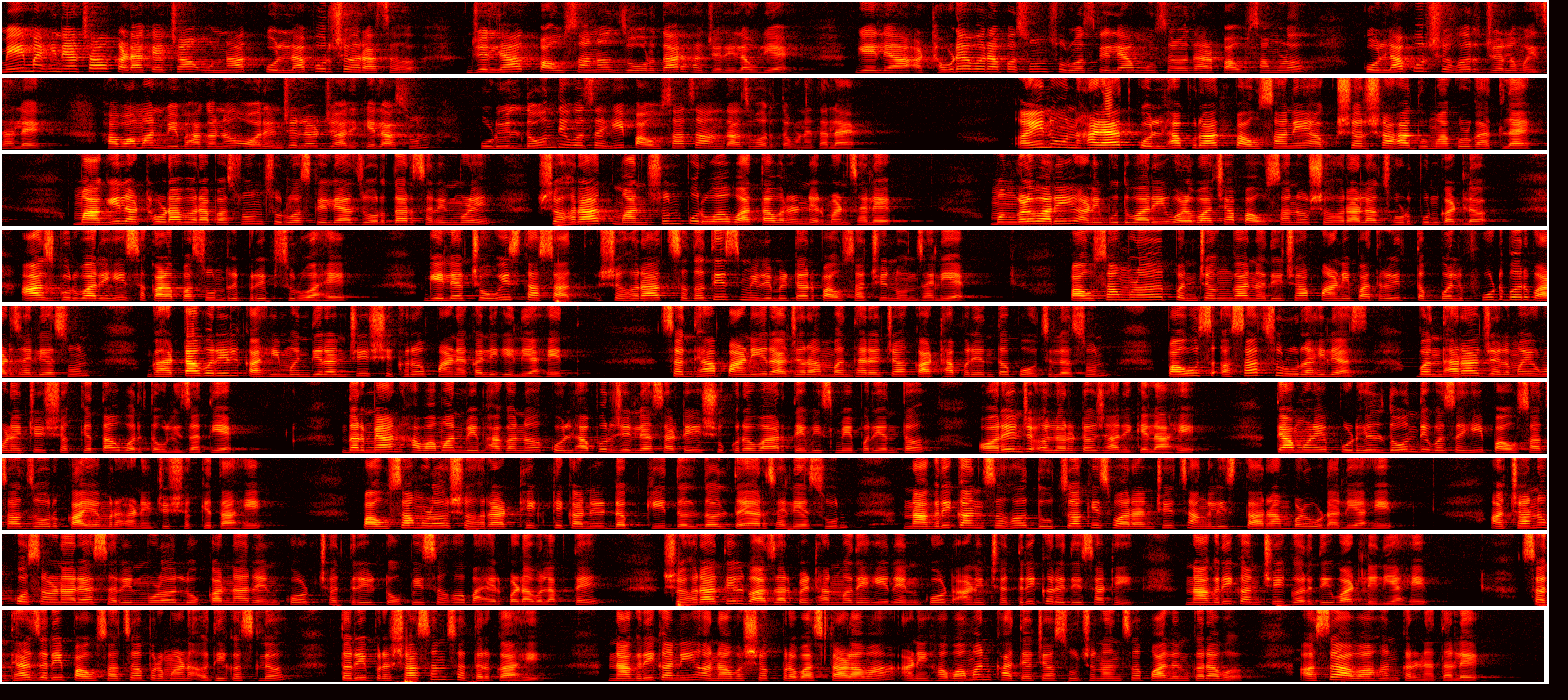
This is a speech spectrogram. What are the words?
मे महिन्याच्या कडाक्याच्या उन्हात कोल्हापूर शहरासह जिल्ह्यात पावसानं जोरदार हजेरी लावली आहे. गेल्या आठवड्याभरापासून सुरू असलेल्या मुसळधार पावसामुळं कोल्हापूर शहर जलमय झालंय. हवामान विभागानं ऑरेंज अलर्ट जारी केला असून पुढील दोन दिवसही पावसाचा अंदाज वर्तवण्यात आलाय. ऐन उन्हाळ्यात कोल्हापुरात पावसाने अक्षरशः धुमाकूळ घातलाय. मागील आठवडाभरापासून सुरू असलेल्या जोरदार सरींमुळे शहरात मान्सूनपूर्व वातावरण निर्माण झाले. मंगळवारी आणि बुधवारी वळवाच्या पावसानं शहराला झोडपून काढलं. आज गुरुवारीही सकाळपासून रिपरिप सुरू आहे. गेल्या चोवीस तासात शहरात सदतीस मिलीमीटर पावसाची नोंद झाली आहे. पावसामुळं पंचगंगा नदीच्या पाणी पातळीत तब्बल फूटभर वाढ झाली असून घाटावरील काही मंदिरांची शिखरं पाण्याखाली गेली आहेत. सध्या पाणी राजाराम बंधाऱ्याच्या काठापर्यंत पोहोचलं असून पाऊस असाच सुरू राहिल्यास बंधारा जलमय होण्याची शक्यता वर्तवली जाते दरम्यान हवामान विभागानं कोल्हापूर जिल्ह्यासाठी शुक्रवार तेवीस मेपर्यंत ऑरेंज अलर्ट जारी केला आहे. त्यामुळे पुढील दोन दिवसही पावसाचा जोर कायम राहण्याची शक्यता आहे. पावसामुळं शहरात ठिकठिकाणी डबकी दलदल तयार झाली असून नागरिकांसह दुचाकीस्वारांची चांगलीच तारांबळ उडाली आहे. अचानक कोसळणाऱ्या सरींमुळं लोकांना रेनकोट छत्री टोपीसह बाहेर पडावं लागतंय. शहरातील बाजारपेठांमध्येही रेनकोट आणि छत्री खरेदीसाठी नागरिकांची गर्दी वाढलेली आहे. सध्या जरी पावसाचं प्रमाण अधिक असलं तरी प्रशासन सतर्क आहे. नागरिकांनी अनावश्यक प्रवास टाळावा आणि हवामान खात्याच्या सूचनांचं पालन करावं असं आवाहन करण्यात आलंय.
